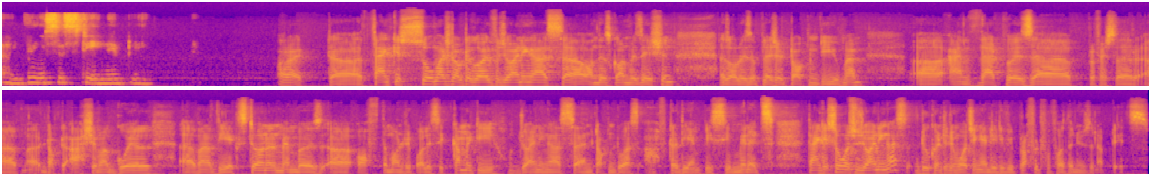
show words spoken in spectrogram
um, grow sustainably. All right. Uh, thank you so much, Dr. Goyal, for joining us uh, on this conversation. As always, a pleasure talking to you, ma'am. Uh, and that was uh, Professor uh, uh Dr. Ashima Goyal, one of the external members of the Monetary Policy Committee, joining us and talking to us after the MPC minutes. Thank you so much for joining us. Do continue watching NDTV Profit for further news and updates.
